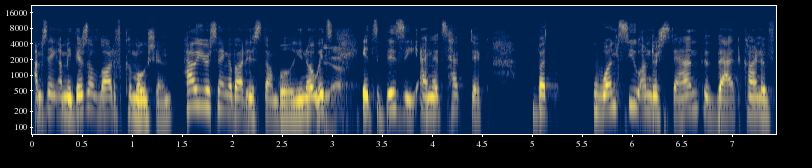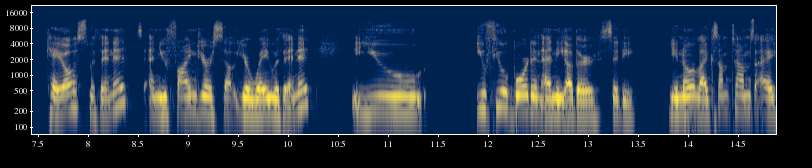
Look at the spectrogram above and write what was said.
I'm saying. I mean, there's a lot of commotion. How you're saying about Istanbul, you know, it's yeah. it's busy and it's hectic, but once you understand that kind of chaos within it and you find yourself your way within it you you feel bored in any other city. You know like sometimes i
